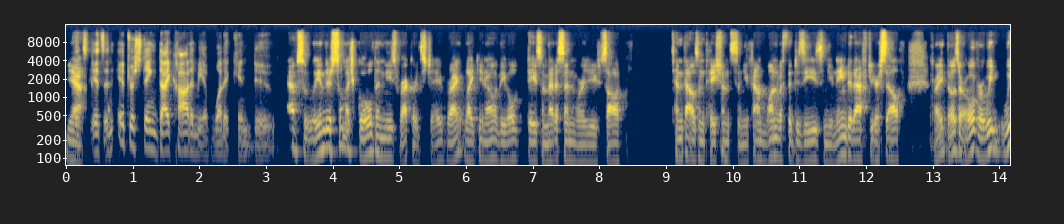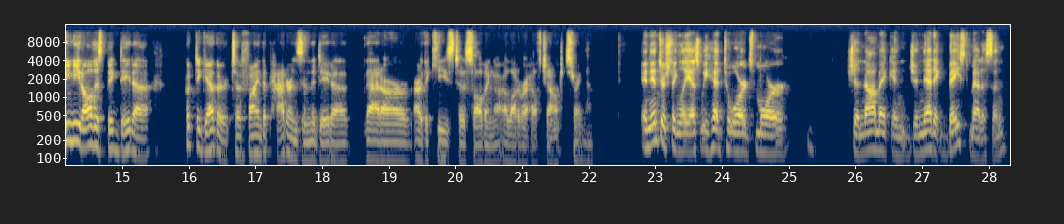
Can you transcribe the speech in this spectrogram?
yeah. It's, it's, an interesting dichotomy of what it can do. Absolutely. And there's so much gold in these records jay right? Like you know the old days of medicine where you saw 10,000 patients and you found one with the disease and you named it after yourself right? Those are over. We we need all this big data put together to find the patterns in the data that are are the keys to solving a lot of our health challenges right now. And interestingly as we head towards more genomic and genetic based medicine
